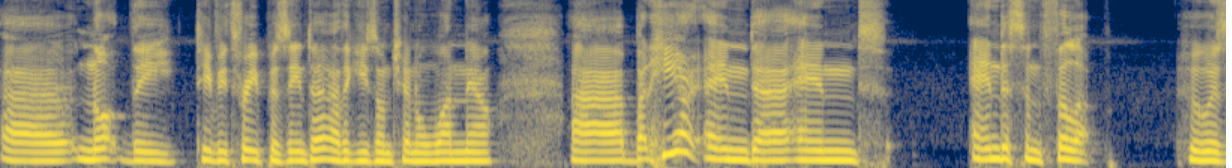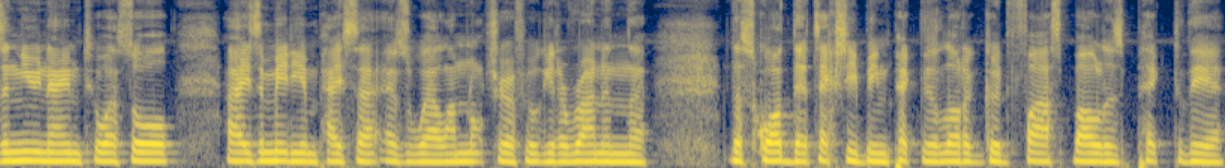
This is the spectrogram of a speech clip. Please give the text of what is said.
Uh, not the TV3 presenter. I think he's on Channel One now. Uh, but here and uh, and Anderson Phillip who is a new name to us all. Uh, he's a medium pacer as well. I'm not sure if he'll get a run in the, the squad that's actually been picked. There's a lot of good fast bowlers picked there.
